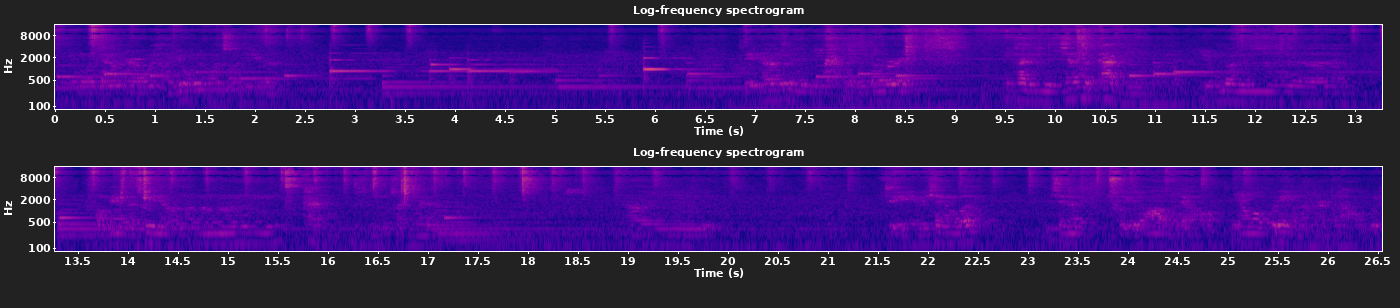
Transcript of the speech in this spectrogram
因为我这两天我想用的，我着急有点。这两天你看那个单位，你看你现在干什么？用的就是方便在手机上能能能干，就是能赚钱的。然后，对，因为现在我现在处理的话不太好，你让我固定那儿不太好固定。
